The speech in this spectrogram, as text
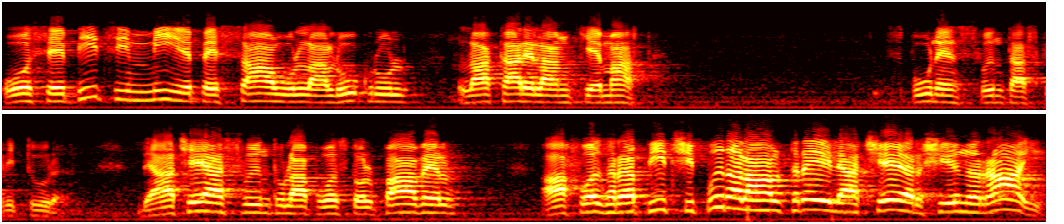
osebiți mie pe Saul la lucrul la care l-am chemat. Spune în Sfânta Scriptură. De aceea Sfântul Apostol Pavel a fost răpit și până la al treilea cer și în rai,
